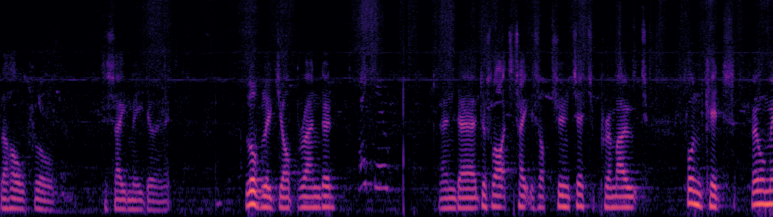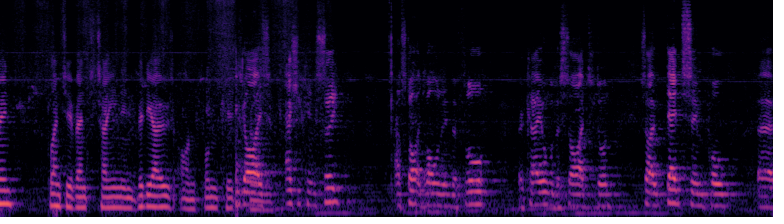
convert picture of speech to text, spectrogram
the whole floor to save me doing it lovely job Brandon Thank you. and uh, just like to take this opportunity to promote Fun Kids Filming. Plenty of entertaining videos on Fun Kids. Guys, Filming. as you can see, I've started rolling the floor. Okay, all the sides done. So dead simple, uh,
